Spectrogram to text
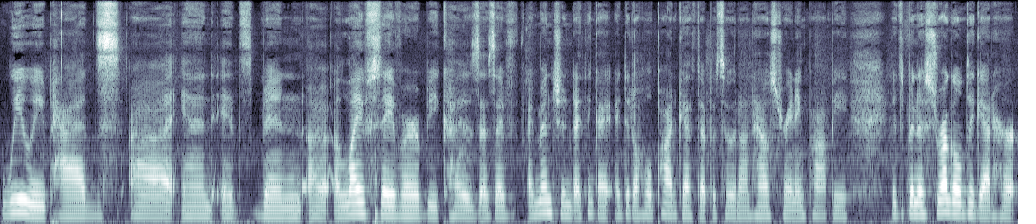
wee wee pads, uh, and it's been a, a lifesaver because, as I've I mentioned, I think I, I did a whole podcast episode on house training Poppy. It's been a struggle to get her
